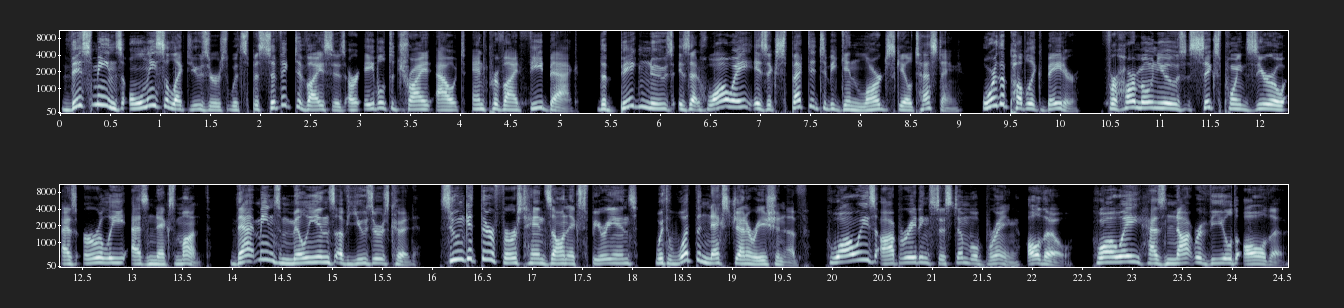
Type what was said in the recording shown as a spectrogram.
This means only select users with specific devices are able to try it out and provide feedback. The big news is that Huawei is expected to begin large-scale testing, or the public beta, for HarmonyOS 6.0 as early as next month. That means millions of users could soon get their first hands-on experience with what the next generation of Huawei's operating system will bring, although Huawei has not revealed all the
